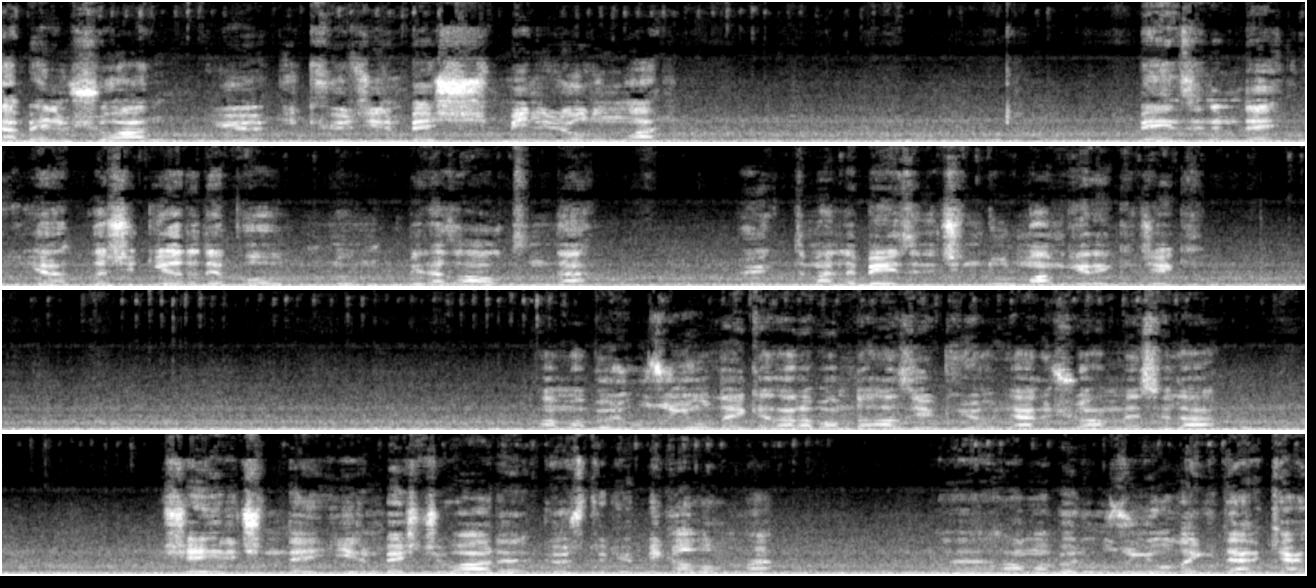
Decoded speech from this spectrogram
Ya benim şu an y- 225 mil yolum var. Benzinim de yaklaşık yarı deponun biraz altında. Büyük ihtimalle benzin için durmam gerekecek. Ama böyle uzun yoldayken arabam da az yakıyor. Yani şu an mesela şehir içinde 25 civarı gösteriyor bir galonla. Ee, ama böyle uzun yolda giderken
